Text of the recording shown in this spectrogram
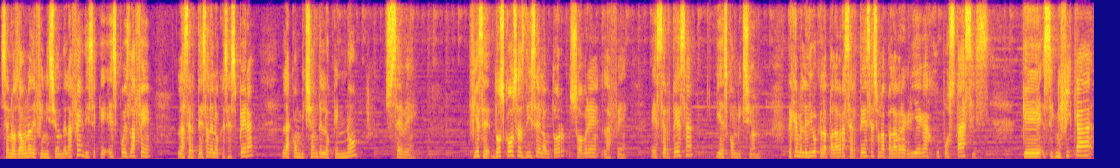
se nos da una definición de la fe. Dice que es pues la fe, la certeza de lo que se espera, la convicción de lo que no se ve. Fíjese, dos cosas dice el autor sobre la fe. Es certeza y es convicción. Déjeme le digo que la palabra certeza es una palabra griega hupostasis, que significa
